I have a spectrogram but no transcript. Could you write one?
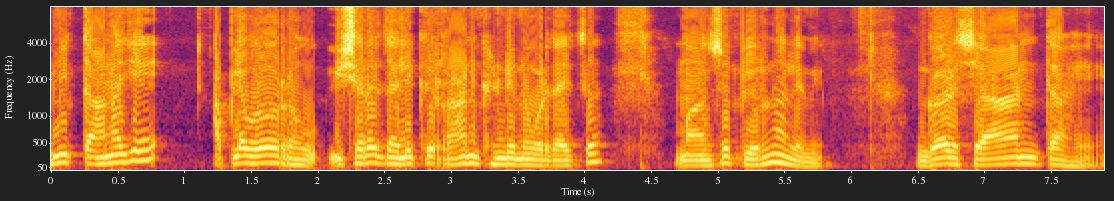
मी तानाजी आपल्याबरोबर राहू. इशारा झाली की रानखंडीनवर जायचं. माणसं पेरून आले मी. गड शांत आहे.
